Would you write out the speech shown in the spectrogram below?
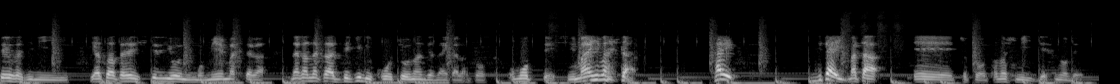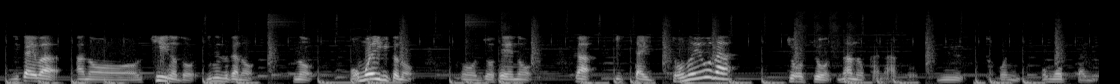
生徒たちに八つ当たりしているようにも見えましたが、なかなかできる校長なんじゃないかなと思ってしまいました。はい。次回また、えー、ちょっと楽しみですので、次回は、あのー、キーノと犬塚の、その、思い人の、その女性のが一体どのような状況なのかなというところに思ったり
